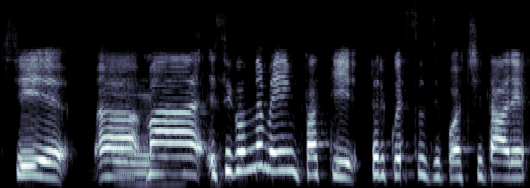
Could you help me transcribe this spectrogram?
Sì, uh, eh. ma secondo me infatti per questo si può citare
